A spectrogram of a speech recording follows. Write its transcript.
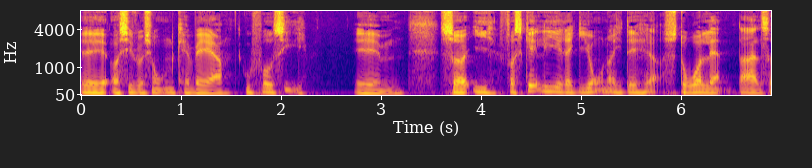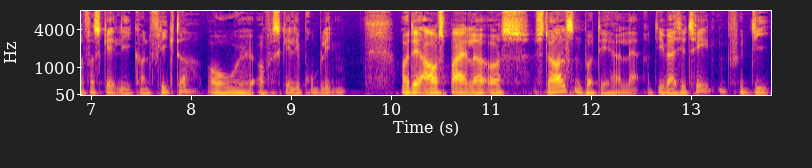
øh, og situationen kan være uforudsigelig. Øhm, så i forskellige regioner i det her store land, der er altså forskellige konflikter og, øh, og forskellige problemer. Og det afspejler også størrelsen på det her land og diversiteten, fordi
